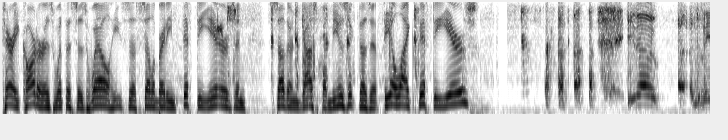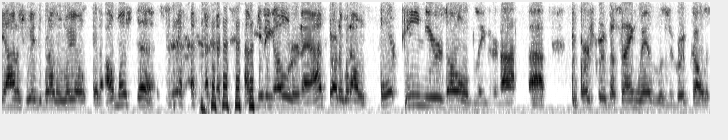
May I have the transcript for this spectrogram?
Terry Carter is with us as well. He's uh, celebrating 50 years in Southern gospel music. Does it feel like 50 years? you know, uh, to be honest with you, Brother Will, it almost does. I'm getting older now. I started when I was 14 years old, believe it or not. Uh, first group I sang with was a group called the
